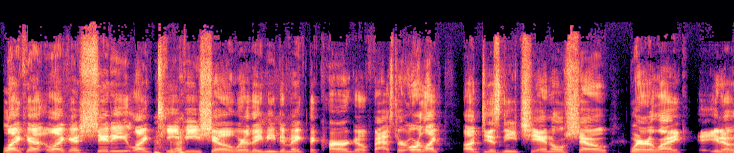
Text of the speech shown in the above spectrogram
like a like a shitty like TV show where they need to make the car go faster, or like a Disney Channel show where like you know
